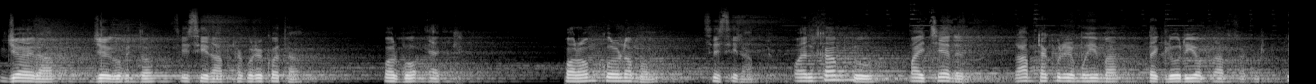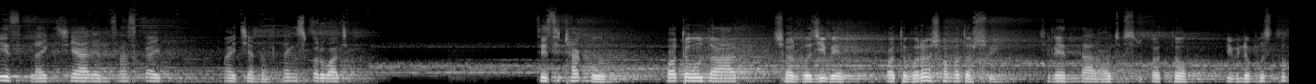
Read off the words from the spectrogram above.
জয় রাম, জয় গোবিন্দ, শ্রী শ্রী রাম ঠাকুরের কথা, পর্ব এক। পরম করুণাময় Shri Shri Ram. Welcome to my channel Ram ঠাকুরের মহিমা the glory of Ram Thakur. Please like share and subscribe my channel thanks for watching Shri Shri Thakur, কত উদার সর্বজীবের, কত বড় সমদর্শী ছিলেন তার অজস্র তত্ত্ব, বিভিন্ন পুস্তক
